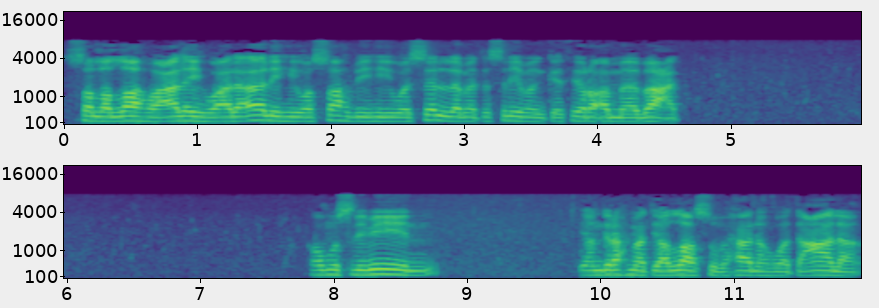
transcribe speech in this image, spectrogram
صلى الله عليه وعلى آله وصحبه وسلم تسليما كثيرا أما بعد kaum muslimin yang dirahmati Allah Subhanahu wa taala.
